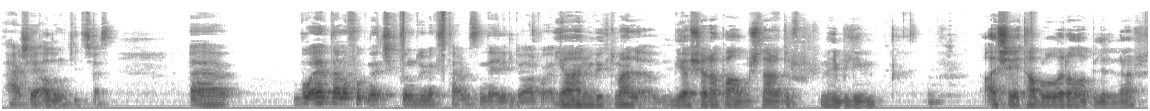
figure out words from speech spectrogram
her şeyi alın gideceğiz. Ee, bu evden ufuk ne çıktığını duymak ister misin? Neyle gidiyorlar bu evden? Yani büyük ihtimal ya şarap almışlardır ne bileyim. Şey tabloları alabilirler.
